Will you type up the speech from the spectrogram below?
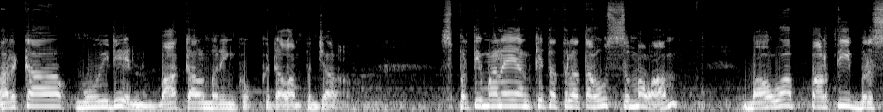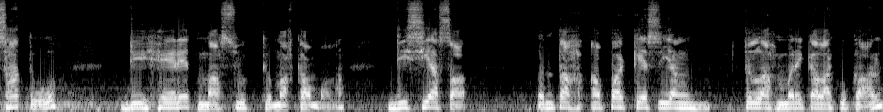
adakah Muhyiddin bakal meringkuk ke dalam penjara? Seperti mana yang kita telah tahu semalam bahawa parti bersatu diheret masuk ke mahkamah disiasat entah apa kes yang telah mereka lakukan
